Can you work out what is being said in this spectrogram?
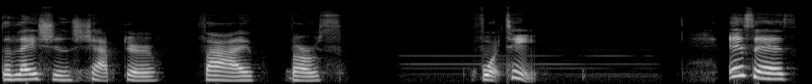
Galatians chapter 5, verse 14. It says,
